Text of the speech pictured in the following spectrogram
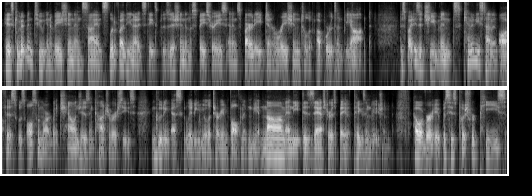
His commitment to innovation and science solidified the United States' position in the space race and inspired a generation to look upwards and beyond. Despite his achievements, Kennedy's time in office was also marred by challenges and controversies, including escalating military involvement in Vietnam and the disastrous Bay of Pigs invasion. However, it was his push for peace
